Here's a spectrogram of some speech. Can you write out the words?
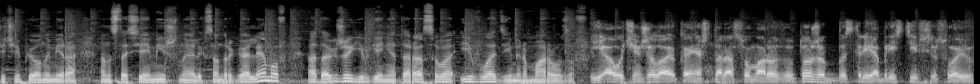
действующие чемпионы мира Анастасия Мишина и Александр Галямов, а также Евгения Тарасова и Владимир Морозов. Я очень желаю, конечно, Тарасову Морозову тоже быстрее обрести всю свою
